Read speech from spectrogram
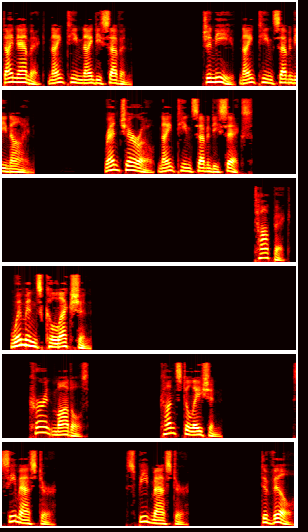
Dynamic 1997 Geneve 1979 Ranchero 1976 Topic Women's collection. Current models. Constellation Seamaster Speedmaster DeVille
